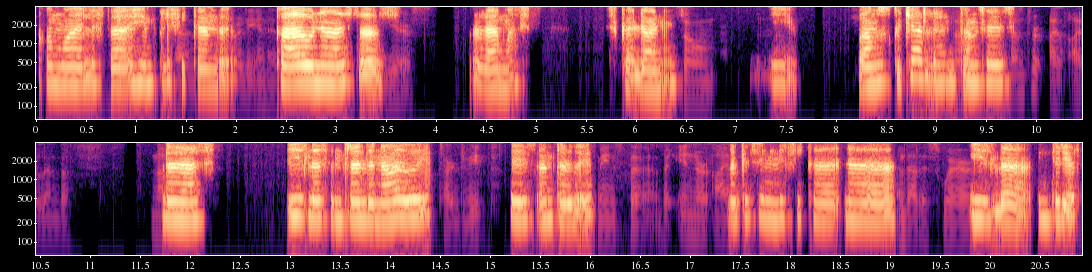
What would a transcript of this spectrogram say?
como él está ejemplificando cada una de estas ramas, escalones. Y vamos a escucharlo. Entonces, las isla central de Navadvip es Antardvip, lo que significa la isla interior.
